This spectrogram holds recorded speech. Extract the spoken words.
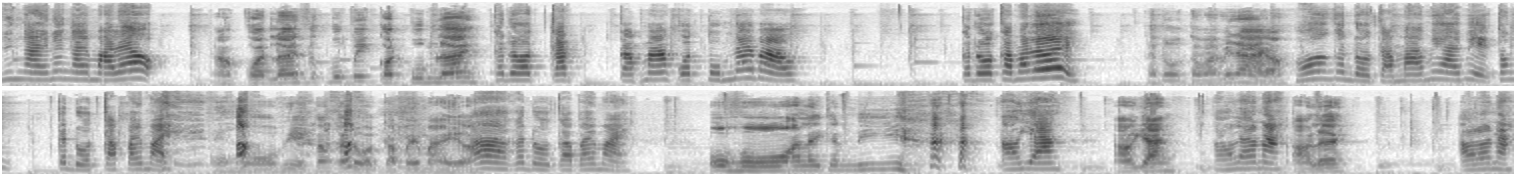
นี่ไงนี่ไงมาแล้ว เอากดเลยปุ๊กปิ๊กกดปุ่มเลย กระโดดกลับกลับมากดตุ่มได้เปล่ากระโดดกลับมาเลยกระโดดกลับมาไม่ได้เหรอ อ๋อกระโดดกลับมาไม่ได้พี่เอกต้องกระโดดกลับไปใหม่ โอ้โหพี่เอกต้องกระโดดกลับไปใหม่เหรอ อ่ากระโดดกลับไปใหม่ โอ้โห อะไรกันนี่ เอายัง เอายัง เอาแล้วนะ เอาเลย เอาแล้วนะ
